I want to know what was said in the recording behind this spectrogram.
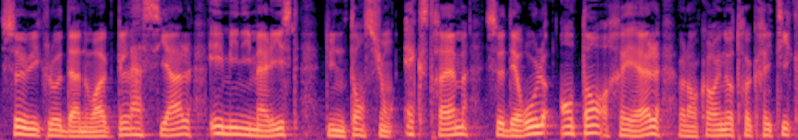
ce huis clos danois glacial et minimaliste d'une tension extrême se déroule en temps réel. Voilà encore une autre critique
